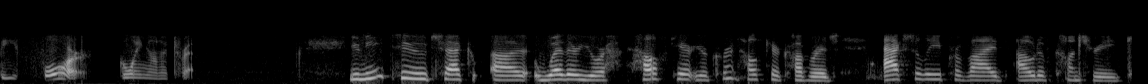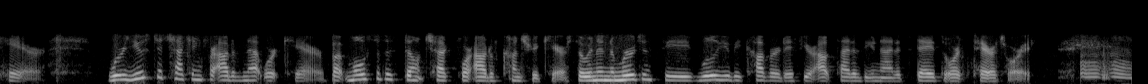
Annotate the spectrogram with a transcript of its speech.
before going on a trip? You need to check uh, whether your healthcare, your current healthcare coverage, actually provides out-of-country care. We're used to checking for out-of-network care, but most of us don't check for out-of-country care. So, in an emergency, will you be covered if you're outside of the United States or its territories? hmm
